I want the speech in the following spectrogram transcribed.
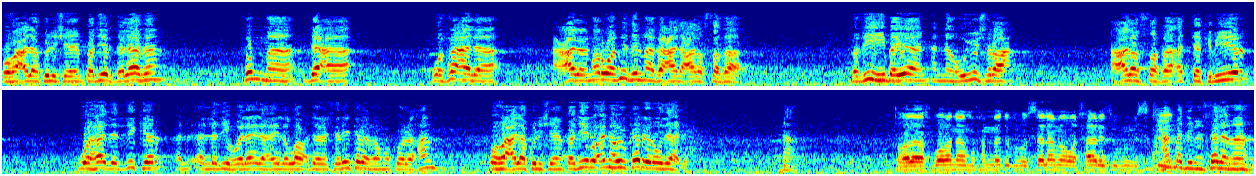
وهو على كل شيء قدير ثلاثا ثم دعا وفعل على المروة مثل ما فعل على الصفا. ففيه بيان أنه يشرع على الصفا التكبير وهذا الذكر ال- الذي هو لا إله إلا الله وحده لا شريك له له الملك وله الحمد وهو على كل شيء قدير وأنه يكرر ذلك. نعم. قال أخبرنا محمد بن سلمة والحارث بن مسكين. محمد بن سلمة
